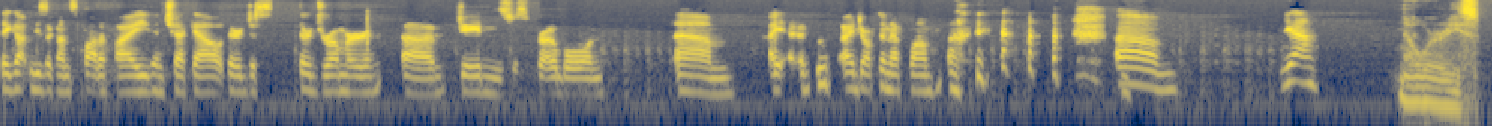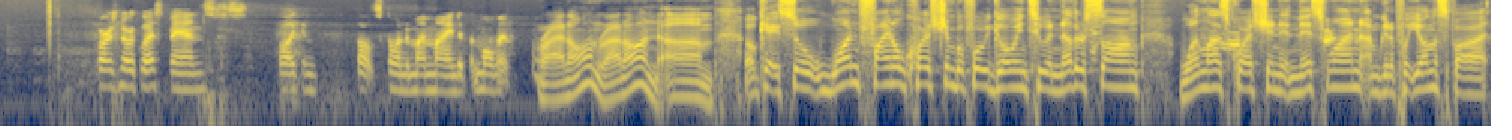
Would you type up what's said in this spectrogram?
they got music on Spotify you can check out. They're just their drummer uh, Jaden is just incredible, and um, I oop, I dropped an f bomb. um, yeah, no worries. as far as Northwest bands, all I can thoughts going to my mind at the moment. Right on, right on. Um, okay, so one final question before we go into another song. One last question. In this one, I'm going to put you on the spot.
